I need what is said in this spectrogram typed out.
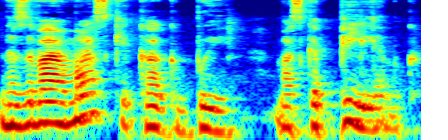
называю маски как бы, маска-пилинг.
